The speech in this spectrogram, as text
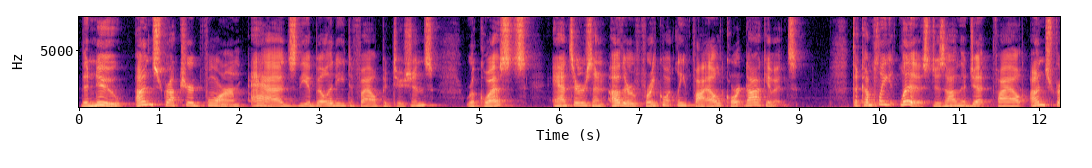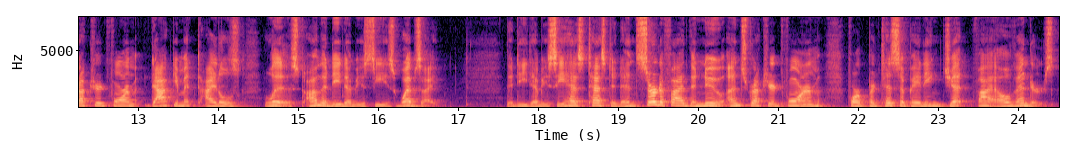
The new unstructured form adds the ability to file petitions, requests, answers, and other frequently filed court documents. The complete list is on the JET file unstructured form document titles list on the DWC's website. The DWC has tested and certified the new unstructured form for participating JET file vendors.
